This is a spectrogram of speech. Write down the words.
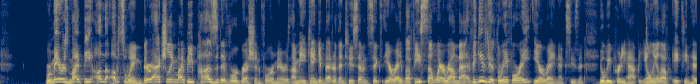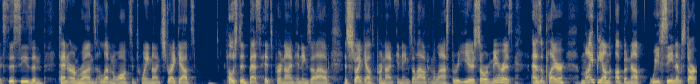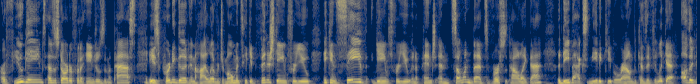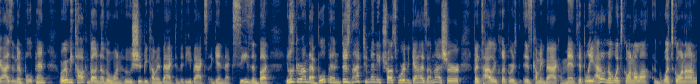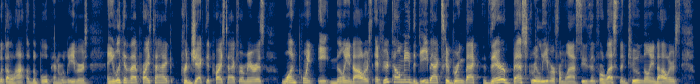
Ramirez might be on the upswing. There actually might be positive regression for Ramirez. I mean, he can't get better than 276 ERA, but if he's somewhere around that, if he gives you a 348 ERA next season, you'll be pretty happy. He only allowed 18 hits this season, 10 earned runs, 11 walks, and 29 strikeouts posted best hits per nine innings allowed and strikeouts per nine innings allowed in the last three years. So Ramirez as a player might be on the up and up. We've seen him start a few games as a starter for the Angels in the past. He's pretty good in high leverage moments. He can finish games for you. He can save games for you in a pinch. And someone that's versatile like that, the D backs need to keep around because if you look at other guys in their bullpen, we're going to be talking about another one who should be coming back to the D backs again next season. But you look around that bullpen, there's not too many trustworthy guys. I'm not sure if a Tyler Clippard is, coming back, man Tippley. I don't know what's going on what's going on with a lot of the bullpen relievers. And you look at that price tag, projected price tag for Ramirez, $1.8 million. If you're telling me the D backs could bring back their best reliever from last season for less than $2 million,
